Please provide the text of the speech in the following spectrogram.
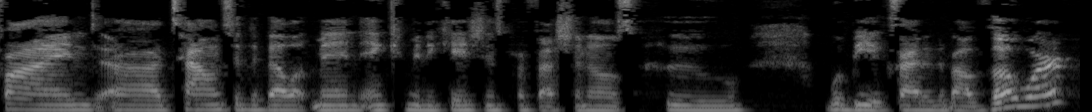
find uh, talented development and communications professionals who would be excited about the work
